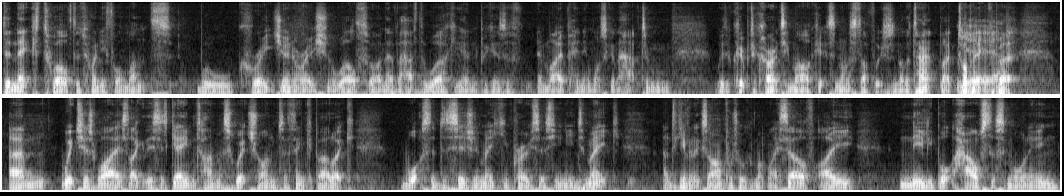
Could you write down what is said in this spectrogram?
the next twelve to twenty four months will create generational wealth, so I'll never have to work again because of, in my opinion, what's going to happen with the cryptocurrency markets and other stuff, which is another ta- like topic, Yeah, yeah. but um, which is why it's like this is game time to switch on to think about like what's the decision making process you need to make. And to give an example, talking about myself, I nearly bought a house this morning,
